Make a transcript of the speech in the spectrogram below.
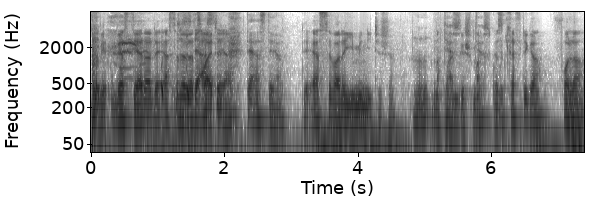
Wer, wer ist der da? Der erste Das oder der, der zweite? erste, ja. Der erste, ja. Der erste war der jemenitische. mhm. nach der meinem ist, Geschmack. Der ist, der ist kräftiger, voller. Mhm.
